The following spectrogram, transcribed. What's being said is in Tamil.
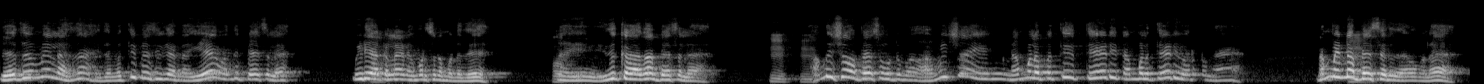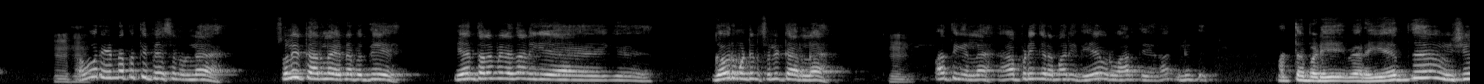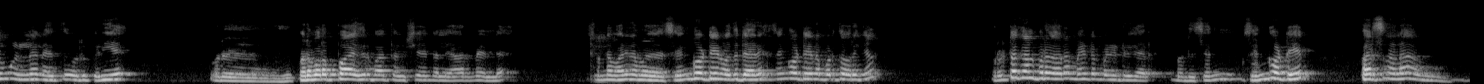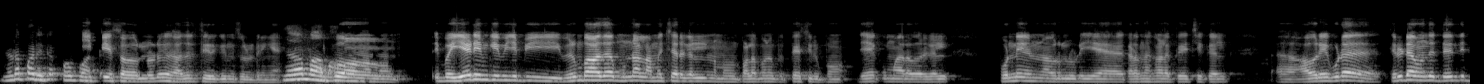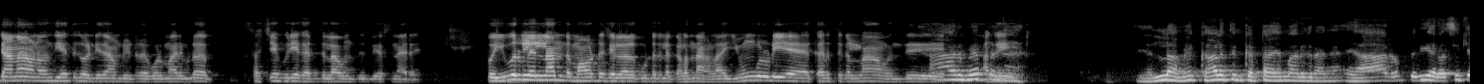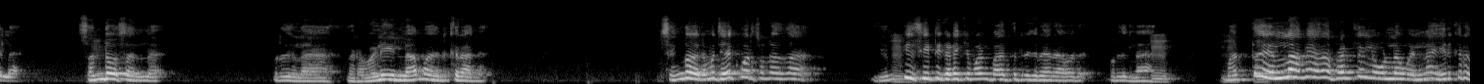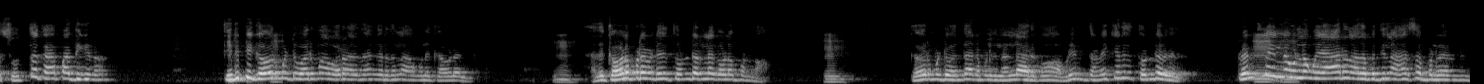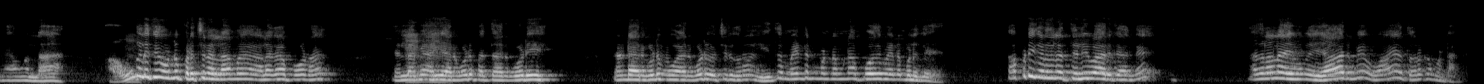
எதுவுமே இல்ல. அதான் இத பத்தி பேசியிருக்காரு. நான் ஏன் வந்து பேசல? மீடியாக்கள்லாம் என்ன விமர்சனம் பண்ணுது. நான் இதுக்காக தான் பேசல. அமித்ஷாவ பேச விட்டுமா. அமித்ஷா எங் நம்மள பத்தி தேடி நம்மள தேடி வரணுங்க. நம்ம என்ன. பேசுறது அவங்கள? அவரு என்ன பத்தி பேசணும்ல. சொல்லிட்டார்ல என்ன பத்தி. என் தலைமையில தான் நீங்க இங்க கவர்மெண்ட்ன்னு சொல்லிட்டார்ல. பார்த்தீங்கல்ல. அப்படிங்கிற மாரி இதே ஒரு வார்த்தைய தான் சொல்லியிருக்காரு. மத்தபடி வேற எந்த விஷயமும் இல்ல. நேத்து ஒரு பெரிய ஒரு பரபரப்பா எதிர்பார்த்த விஷயங்கள் யாருமே இல்ல. சொன்ன மாரி நம்ம செங்கோட்டையன் வந்துட்டாரு. செங்கோட்டையன பொறுத்தவரைக்கும் புரோட்டோகால் பிரகாரம் மெயின்டெயின் பண்ணிட்டு இருக்காரு. பட் செங் செங்கோட்டையன் பர்சனலா எடப்பாடிட்ட போ மாட்டார். இபிஎஸ் அவர்களோட அதிருப்தி இருக்குன்னு சொல்றீங்க. ஆமாமா. இப்போ இப்ப ஏடிஎம்கே, பிஜேபி விரும்பாத முன்னாள் அமைச்சர்கள் நம்ம பல பேசியிருப்போம். ஜெயக்குமார் அவர்கள், பொன்னையன் அவர்களுடைய கடந்த கால பேச்சுக்கள், அவரே கூட திருடன் வந்து திருந்திட்டானா அவன வந்து ஏத்துக்க வேண்டியதுதான் அப்படின்ற ஒரு மாரி கூட சர்ச்சைக்குரிய கருத்துலாம் வந்து பேசினாரு. இப்ப இவர்கள் எல்லாம் இந்த மாவட்ட செயலாளர் கூட்டத்துல கலந்தாங்களா? இவங்களுடைய கருத்துக்கள்லாம் வந்து எல்லாமே காலத்தின் கட்டாயமா இருக்கிறாங்க. யாரும் பெரிய ரசிக்கல. சந்தோஷம் இல்ல. புரியுதுங்களா? வேற வழி இல்லாம இருக்கிறாங்க. செங்கோ நம்ம ஜெயக்குமார் சொன்னதுதான். எம்பி. சீட்டு கிடைக்குமான்னு பார்த்துட்டு இருக்கிறாரு அவரு. புரியுதுங்களா? ம். ம். மத்த எல்லாமே அதான் ஃப்ரண்ட் லைன்ல உள்ளவங்க எல்லாம் இருக்கிற சொத்த காப்பாத்திக்கணும். திருப்பி. கவர்மெண்ட் வருமா வராதாங்கிறதெல்லாம் அவங்களுக்கு கவல இல்ல. அது கவலைப்பட வேண்டியது தொண்டர்ல கவலைப்படணும். ம். கவர்மெண்ட் வந்தா நம்மளுக்கு நல்லா இருக்கும் அப்படின்னு நினைக்கிறது தொண்டர்கள். ஃப்ரண்ட் லைன்ல. உள்ளவங்க யாரும் அத பத்திலாம் ஆசைப்படுறாங்க அவங்கலாம். ம். அவங்களுக்கு ஒண்ணும் பிரச்சனை இல்லாம அழகா போனா எல்லாமே ம், ம். 5000 கோடி, 10000 கோடி, 2000 கோடி, 3000 கோடி வச்சிருக்கிறோம். இத மெயின்டெயின் பண்ணோம்னா போதுமே நம்மளுக்கு. அப்படிங்கிறதுல தெளிவா இருக்காங்க. அதனால் இவங்க யாருமே வாயை திறக்க மாட்டாங்க.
